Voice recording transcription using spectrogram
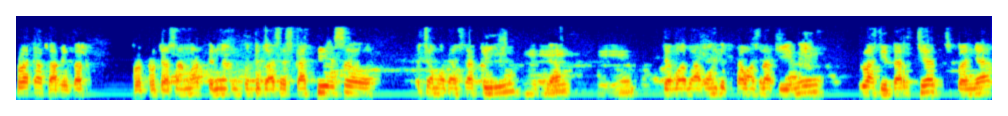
pelaksanaan kita bekerjasama dengan petugas SKD se Kecamatan Sragi mm -hmm. ya. Mm -hmm. untuk Kecamatan Sragi ini telah ditarget sebanyak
